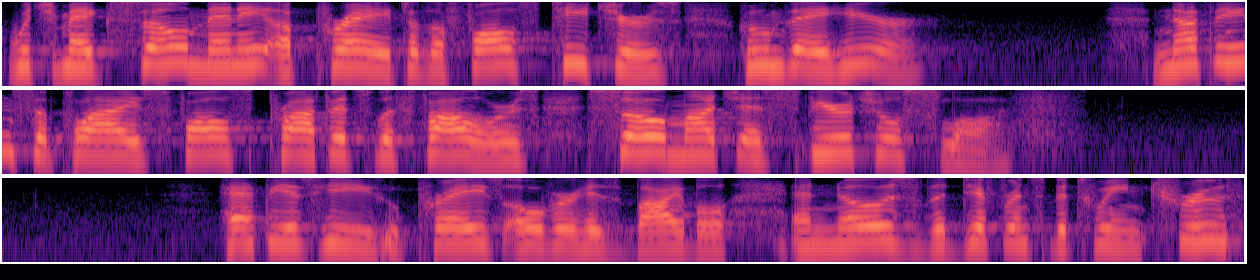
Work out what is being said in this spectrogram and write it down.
which makes so many a prey to the false teachers whom they hear. Nothing supplies false prophets with followers so much as spiritual sloth. Happy is he who prays over his Bible and knows the difference between truth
